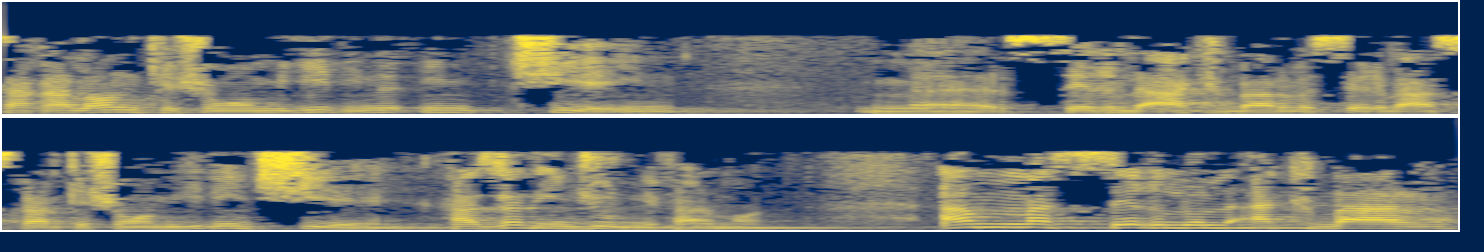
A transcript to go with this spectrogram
سقلان که شما میگید این, این چیه؟ این سقل اکبر و سقل اصغر که شما میگید این چیه؟ حضرت اینجور میفرماد اما سقل الاکبر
